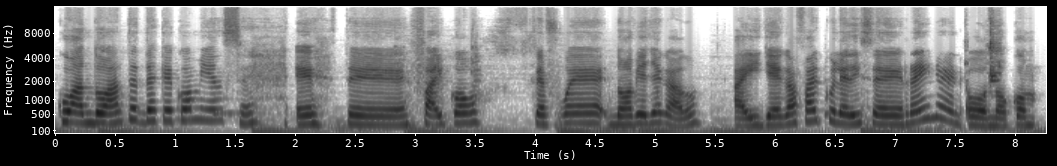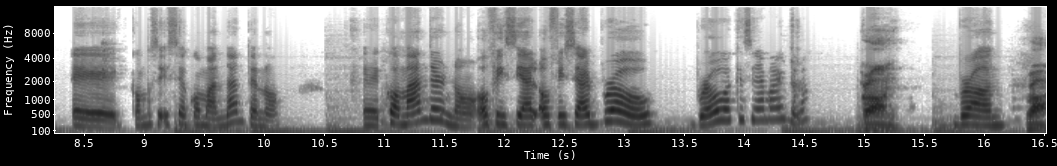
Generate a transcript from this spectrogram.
cuando antes de que comience, este Falco se fue, no había llegado. Ahí llega Falco y le dice Reiner, o no, com- eh, ¿cómo se dice? Comandante, no. Eh, Commander, no. Oficial, oficial Bro. Bro es que se llama él, ¿verdad? Ron, Bron. Ron.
